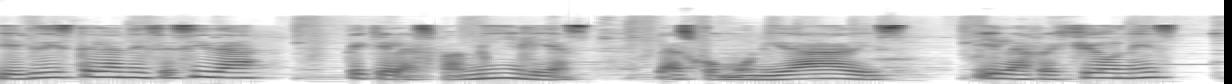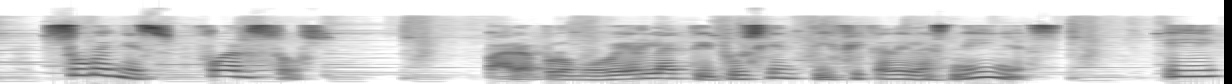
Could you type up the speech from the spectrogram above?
y existe la necesidad de que las familias, las comunidades y las regiones suben esfuerzos para promover la actitud científica de las niñas y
